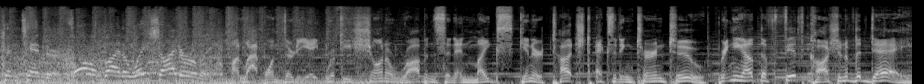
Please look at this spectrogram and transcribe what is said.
contender fallen by the wayside early. On lap 138, rookie Shawna Robinson and Mike Skinner touched exiting turn two, bringing out the fifth caution of the day.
